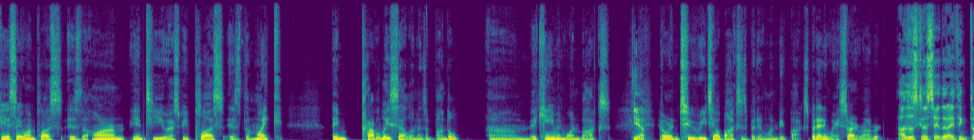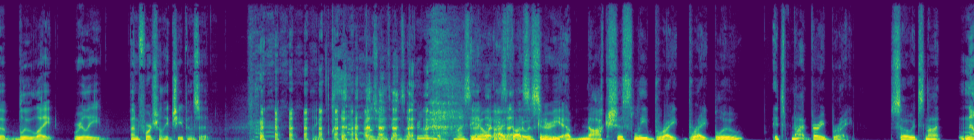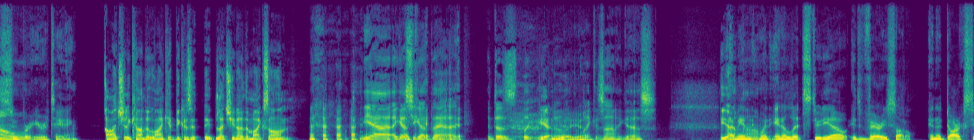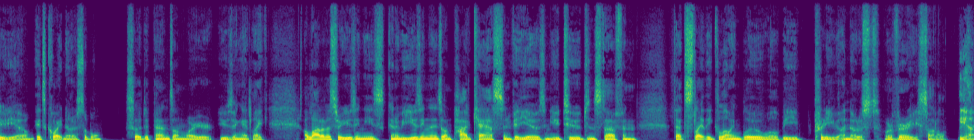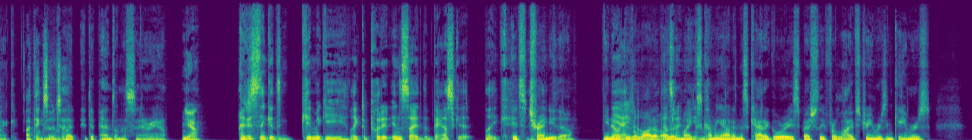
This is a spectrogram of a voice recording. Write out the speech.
PSA One Plus is the arm. NT USB Plus is the mic. They probably sell them as a bundle. Um, they came in one box Yeah. or in two retail boxes, but in one big box. But anyway, sorry, Robert. I was just going to say that I think the blue light really, unfortunately, cheapens it. like that was the only thing I was like, really? Why You know what? why I is that thought it was going to be obnoxiously bright, bright blue. It's not very bright. So it's not no super irritating. I actually kind of like it because it, it lets you know the mic's on. Yeah, I guess you got that. It does like you Yeah. know Yeah, the mic is on, I guess. Yeah. I mean, Um, when in a lit studio, it's very subtle. In a dark studio, it's quite noticeable. So it depends on where you're using it. Like a lot of us are using these, going to be using these on podcasts and videos and YouTubes and stuff. And that slightly glowing blue will be pretty unnoticed or very subtle. Yeah, I think. I think so know, too. But it depends on the scenario. Yeah. I just think it's gimmicky, like to put it inside the basket. Like It's trendy though. You know, Yeah, I there's a know. lot of That's other mics mean. coming out in this category, especially for live streamers and gamers.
